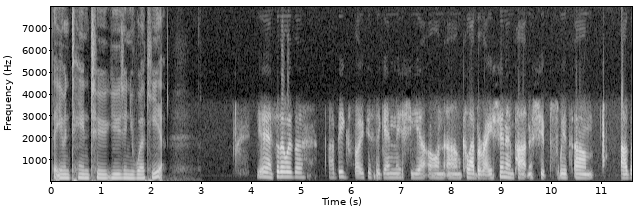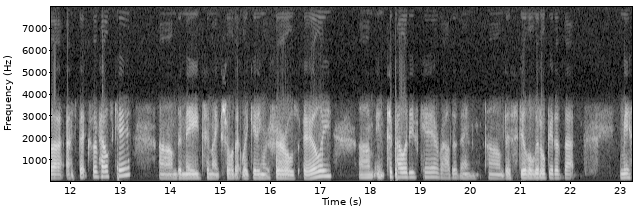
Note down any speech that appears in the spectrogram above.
that you intend to use in your work here? Yeah, so there was a, a big focus again this year on um, collaboration and partnerships with um, other aspects of healthcare um, the need to make sure that we're getting referrals early um, into palliative care rather than um, there's still a little bit of that myth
